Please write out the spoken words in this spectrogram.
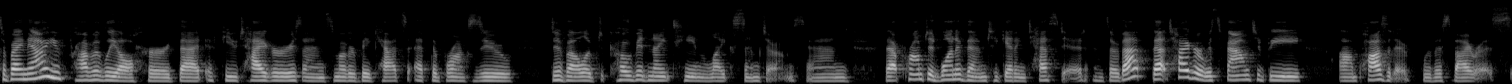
So, by now, you've probably all heard that a few tigers and some other big cats at the Bronx Zoo developed COVID 19 like symptoms. And that prompted one of them to getting tested. And so that, that tiger was found to be um, positive for this virus.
